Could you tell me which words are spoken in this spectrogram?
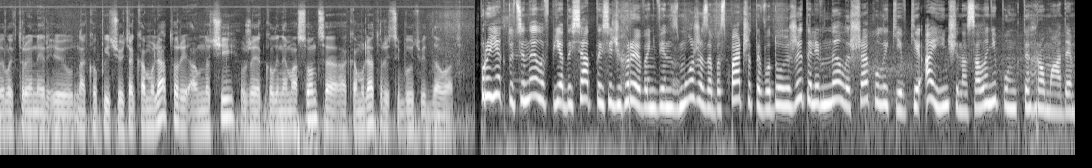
е, електроенергію накопичують акумулятори, а вночі, вже коли нема сонця, акумулятори ці будуть віддавати. Проєкт оцінили в 50 тисяч гривень. Він зможе забезпечити водою жителів не лише Куликівки, а й інші населені пункти громади.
